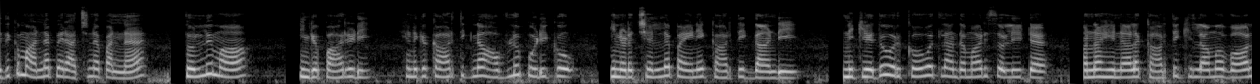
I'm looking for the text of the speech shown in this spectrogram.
எதுக்குமா அண்ணன் பேர் அர்ச்சனை பண்ண? சொல்லுமா? இங்க பாருடி எனக்கு கார்த்திக்னா அவ்வளோ பிடிக்கும். என்னோட செல்ல பையனே கார்த்திக் தாண்டி. இன்னைக்கு ஏதோ ஒரு கோவத்துல அந்த மாதிரி சொல்லிட்டேன் ஆனா என்னால கார்த்திக் இல்லாம வாழ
